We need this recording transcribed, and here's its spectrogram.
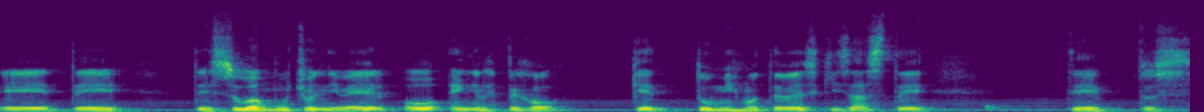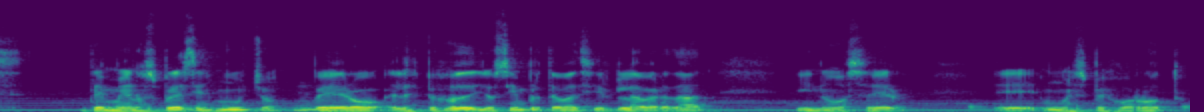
eh, te, te suba mucho el nivel o en el espejo que tú mismo te ves quizás te, te, pues, te menosprecies mucho, pero el espejo de Dios siempre te va a decir la verdad y no ser eh, un espejo roto.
